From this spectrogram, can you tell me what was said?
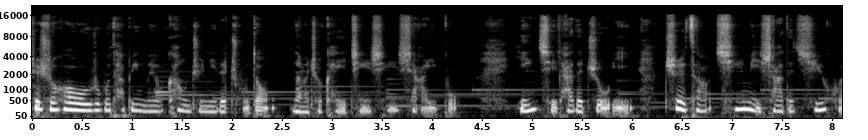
这时候，如果他并没有抗拒你的主动，那么就可以进行下一步，引起他的注意，制造亲密杀的机会。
